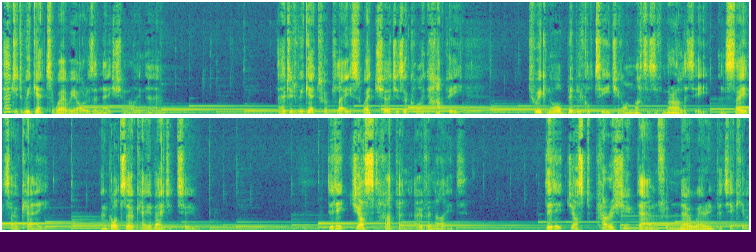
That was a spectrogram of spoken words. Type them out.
How did we get to where we are as a nation right now? How did we get to a place where churches are quite happy to ignore biblical teaching on matters of morality and say it's okay and God's okay about it too? Did it just happen overnight? Did it just parachute down from nowhere in particular?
